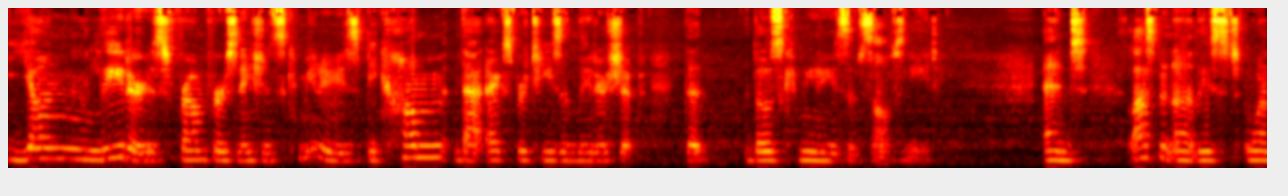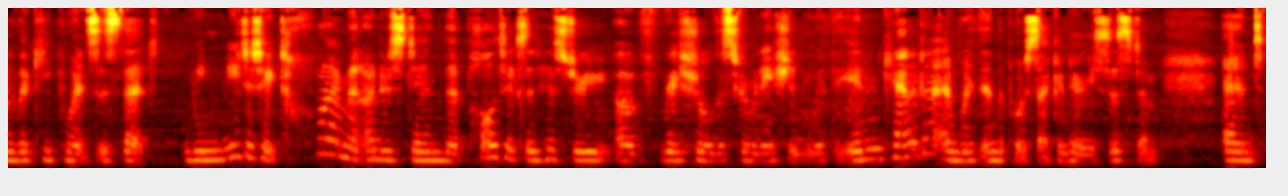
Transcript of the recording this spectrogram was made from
young leaders from First Nations communities become that expertise and leadership that those communities themselves need. And last but not least, one of the key points is that we need to take time and understand the politics and history of racial discrimination within Canada and within the post secondary system, and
